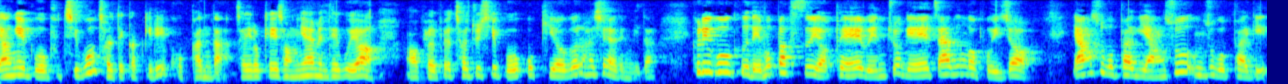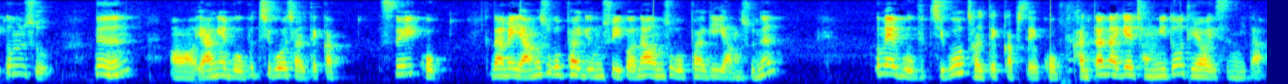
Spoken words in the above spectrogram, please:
양의 부호 붙이고 절대값끼리 곱한다. 자 이렇게 정리하면 되고요. 어, 별표 쳐주시고 꼭 기억을 하셔야 됩니다. 그리고 그 네모 박스 옆에 왼쪽에 작은 거 보이죠? 양수 곱하기 양수, 음수 곱하기 음수는 어, 양의 부호 붙이고 절대값의 곱. 그 다음에 양수 곱하기 음수이거나 음수 곱하기 양수는 음의 부호 붙이고 절대값의 곱. 간단하게 정리도 되어 있습니다.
